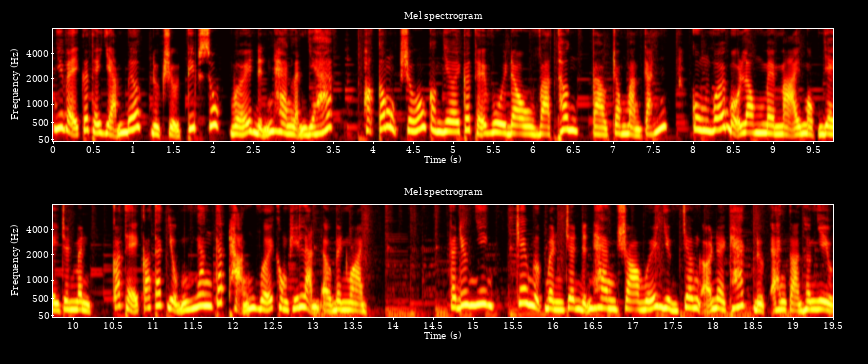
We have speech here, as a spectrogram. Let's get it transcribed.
như vậy có thể giảm bớt được sự tiếp xúc với đỉnh hang lạnh giá. Hoặc có một số con dơi có thể vùi đầu và thân vào trong màn cánh, cùng với bộ lông mềm mại mọc dày trên mình, có thể có tác dụng ngăn cách hẳn với không khí lạnh ở bên ngoài. Và đương nhiên, treo ngược mình trên đỉnh hang so với dừng chân ở nơi khác được an toàn hơn nhiều.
